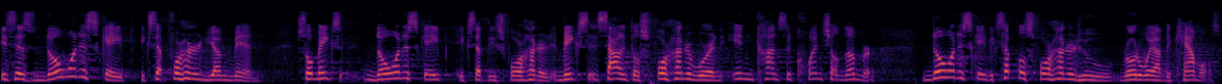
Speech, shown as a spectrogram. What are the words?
it says no one escaped except 400 young men. So it makes no one escaped except these 400. It makes it sound like those 400 were an inconsequential number. No one escaped except those 400 who rode away on the camels.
